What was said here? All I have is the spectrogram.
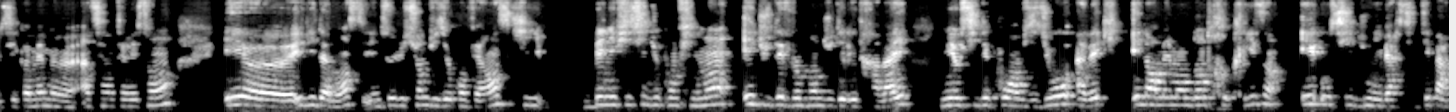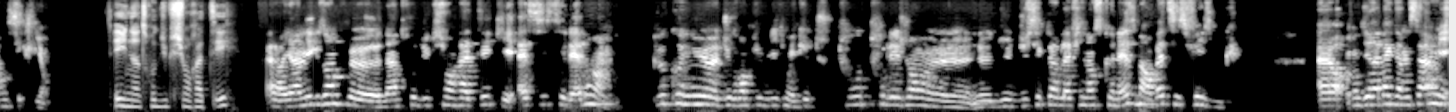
c'est quand même assez intéressant. Et évidemment, c'est une solution de visioconférence qui bénéficie du confinement et du développement du télétravail, mais aussi des cours en visio avec énormément d'entreprises et aussi d'universités parmi ses clients. Et une introduction ratée? Alors, il y a un exemple euh, d'introduction ratée qui est assez célèbre, peu connu euh, du grand public, mais que tous les gens euh, du, secteur de la finance connaissent. Ben, en fait, c'est Facebook. Alors, on dirait pas comme ça, mais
